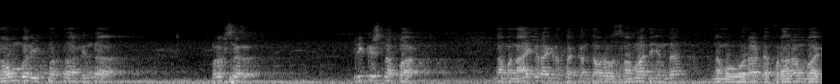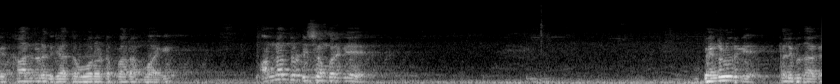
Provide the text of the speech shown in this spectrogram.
ನವೆಂಬರ್ ಇಪ್ಪತ್ತಾರರಿಂದ ಪ್ರೊಫೆಸರ್ ಶ್ರೀಕೃಷ್ಣಪ್ಪ ಕೃಷ್ಣಪ್ಪ ನಮ್ಮ ನಾಯಕರಾಗಿರ್ತಕ್ಕಂಥವರ ಸಮಾಧಿಯಿಂದ ನಮ್ಮ ಹೋರಾಟ ಪ್ರಾರಂಭವಾಗಿ, ಕಾಲ್ನಡಗ ಜಾತ ಹೋರಾಟ ಪ್ರಾರಂಭವಾಗಿ ಹನ್ನೊಂದು ಡಿಸೆಂಬರ್ಗೆ ಬೆಂಗಳೂರಿಗೆ ತಲುಪಿದಾಗ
